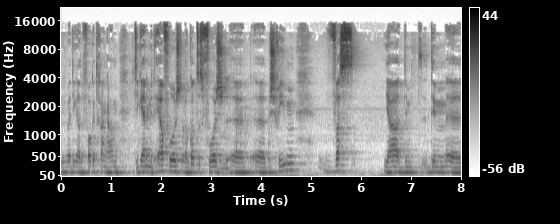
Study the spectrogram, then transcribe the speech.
wie wir die gerade vorgetragen haben, die gerne mit Ehrfurcht oder Gottesfurcht äh, äh, beschrieben, was ja dem, dem, äh,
